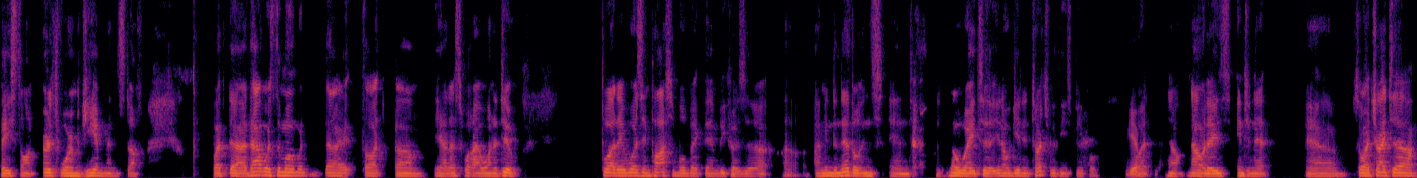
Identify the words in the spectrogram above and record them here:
based on Earthworm Jim and stuff. But uh, that was the moment that I thought, um, yeah, that's what I want to do. But it was impossible back then because uh, uh, I'm in the Netherlands and there's no way to you know get in touch with these people. Yeah. But you know, nowadays, internet. Um, so I tried to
